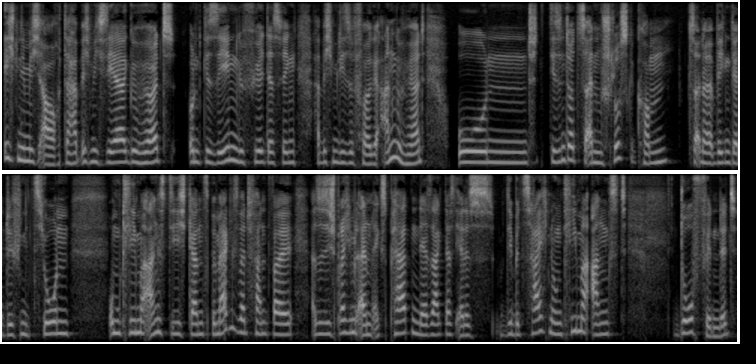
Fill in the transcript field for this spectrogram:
Ich nämlich auch. Da habe ich mich sehr gehört und gesehen gefühlt. Deswegen habe ich mir diese Folge angehört. Und die sind dort zu einem Schluss gekommen, zu einer wegen der Definition um Klimaangst, die ich ganz bemerkenswert fand, weil, also sie sprechen mit einem Experten, der sagt, dass er das, die Bezeichnung Klimaangst doof findet,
